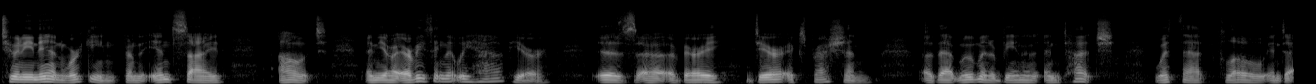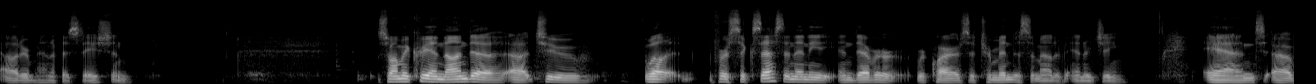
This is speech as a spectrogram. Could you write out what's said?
tuning in, working from the inside out. And you know, everything that we have here is a, a very dear expression of that movement of being in, in touch with that flow into outer manifestation. Swami Kriyananda, uh, to, well, for success in any endeavor requires a tremendous amount of energy. And uh,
